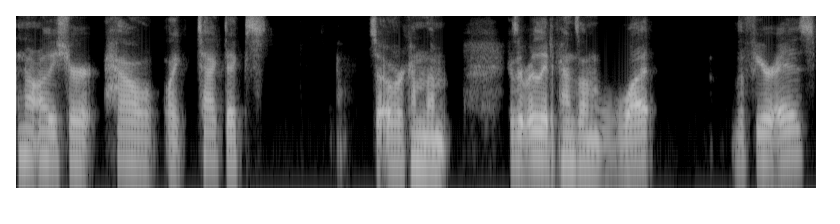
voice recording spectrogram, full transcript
I'm not really sure how like tactics to overcome them because it really depends on what the fear is,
